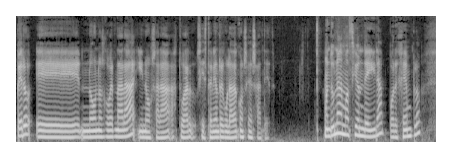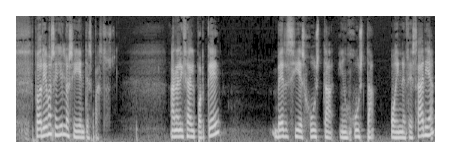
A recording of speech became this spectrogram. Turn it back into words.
pero eh, no nos gobernará y nos hará actuar, si está bien regulada, con sensatez. Ante una emoción de ira, por ejemplo, podríamos seguir los siguientes pasos. Analizar el porqué, ver si es justa, injusta o innecesaria,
